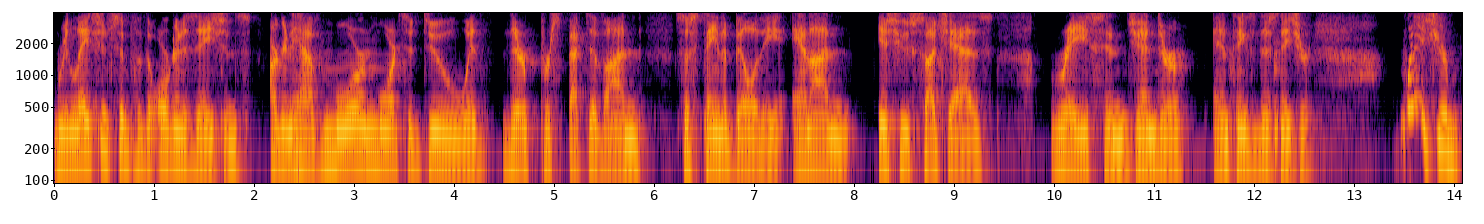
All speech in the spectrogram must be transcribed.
relationships with the organizations are going to have more and more to do with their perspective on sustainability and on issues such as race and gender and things of this nature. What is your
